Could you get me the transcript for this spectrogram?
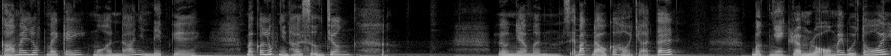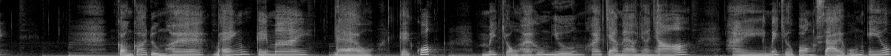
Có mấy lúc mấy cái mô hình đó nhìn đẹp ghê, mà có lúc nhìn hơi sượng chân. Gần nhà mình sẽ bắt đầu có hội chợ Tết, bật nhạc rầm rộ mấy buổi tối. Còn có đường hoa bán cây mai, đào, cây quất mấy chậu hoa hướng dương, hoa trà mạo nhỏ nhỏ, hay mấy chậu bonsai uốn éo.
